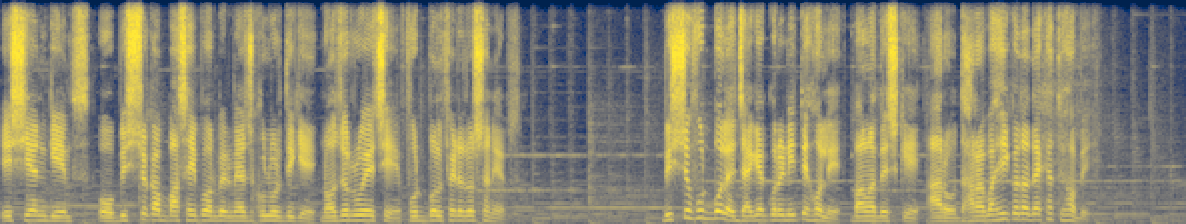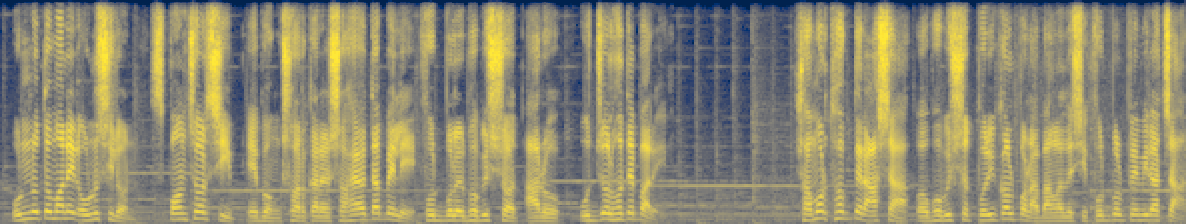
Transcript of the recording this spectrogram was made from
এশিয়ান গেমস ও বিশ্বকাপ বাছাই পর্বের ম্যাচগুলোর দিকে নজর রয়েছে ফুটবল ফেডারেশনের। বিশ্ব ফুটবলে জায়গা করে নিতে হলে বাংলাদেশকে আরও ধারাবাহিকতা দেখাতে হবে। উন্নত মানের অনুশীলন, স্পন্সরশিপ এবং সরকারের সহায়তা পেলে ফুটবলের ভবিষ্যৎ আরও উজ্জ্বল হতে পারে। সমর্থকদের আশা ও ভবিষ্যৎ পরিকল্পনা বাংলাদেশি ফুটবল প্রেমীরা চান।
